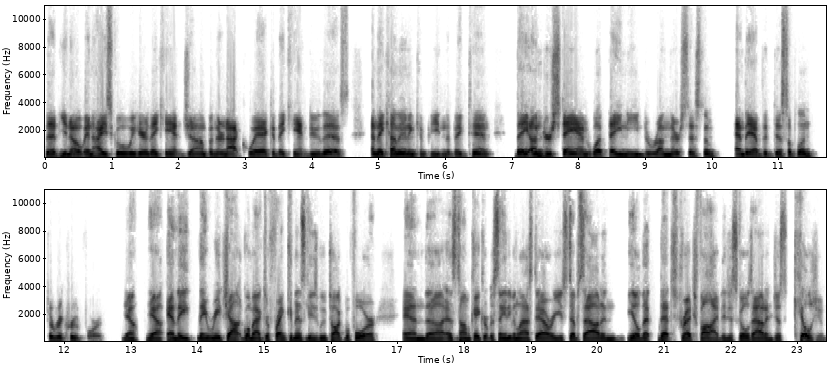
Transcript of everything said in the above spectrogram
that you know in high school we hear they can't jump and they're not quick and they can't do this and they come in and compete in the Big 10 they understand what they need to run their system and they have the discipline to recruit for it. Yeah, yeah, and they they reach out. Going back to Frank Kaminsky, as we've talked before, and uh, as Tom Kakert was saying, even last hour, he steps out and you know that that stretch five, it just goes out and just kills you.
